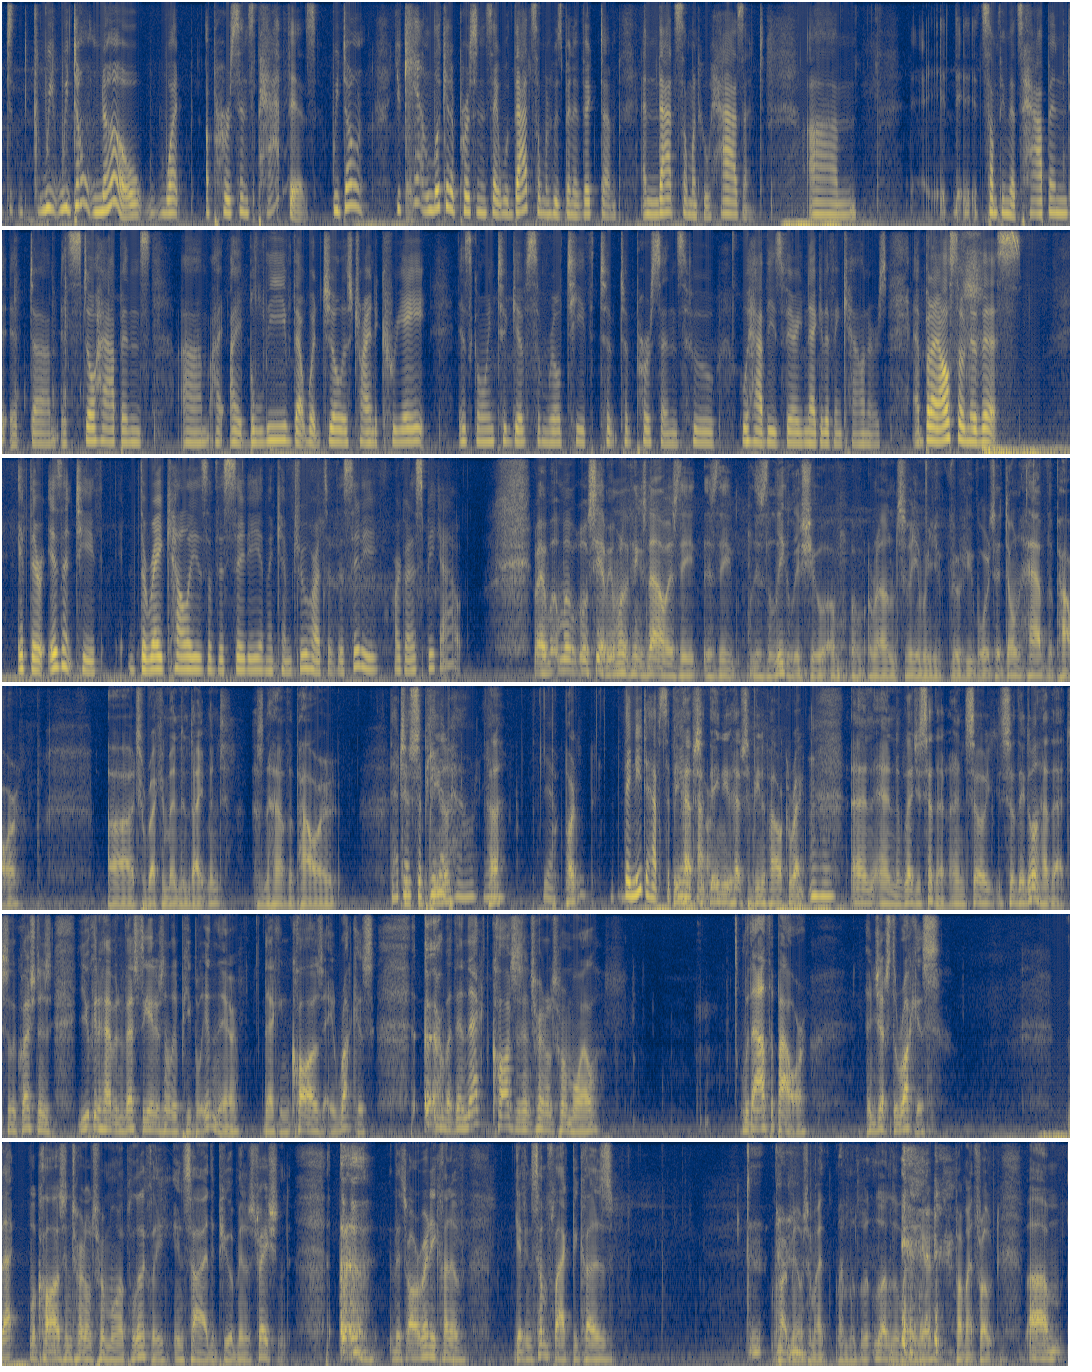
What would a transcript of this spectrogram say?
we we don't know what a person's path is. We don't. You can't look at a person and say, "Well, that's someone who's been a victim, and that's someone who hasn't." Um, it, it's something that's happened. It um, it still happens. Um, I, I believe that what Jill is trying to create is going to give some real teeth to, to persons who who have these very negative encounters. But I also know this: if there isn't teeth, the Ray Kellys of the city and the Kim Truehearts of the city are going to speak out. Right, well, we'll we'll see. I mean, one of the things now is the is the is the legal issue of, of around civilian review, boards that don't have the power uh, to recommend indictment, doesn't have the power That to has subpoena, subpoena, power. Yeah. huh? Yeah. P- Pardon? They need to have They subpoena have power. Mm-hmm. they need to have subpoena power, correct? And and I'm glad you said that. And so so they don't have that. So the question is, you can have investigators and other people in there that can cause a ruckus, but then that causes internal turmoil without the power and just the ruckus. That will cause internal turmoil politically inside the Pugh administration. That's already kind of getting some flack because pardon me, I'm sorry, my, I'm a little under the weather here, pardon my throat. Um,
